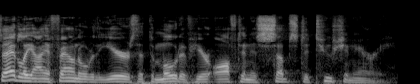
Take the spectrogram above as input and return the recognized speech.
Sadly, I have found over the years that the motive here often is substitutionary.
